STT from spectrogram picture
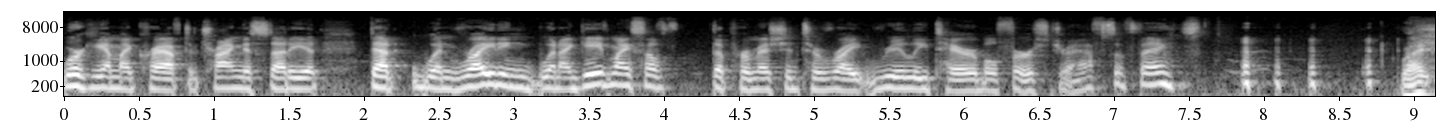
working on my craft or trying to study it, that when writing, when I gave myself the permission to write really terrible first drafts of things, Right?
